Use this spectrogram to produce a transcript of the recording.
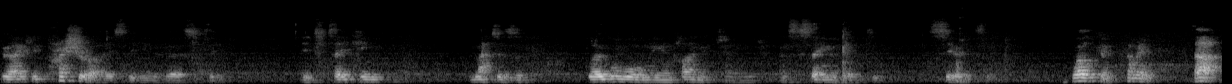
who actually pressurised the university into taking matters of global warming and climate change and sustainability seriously. Welcome, come in. Ah.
